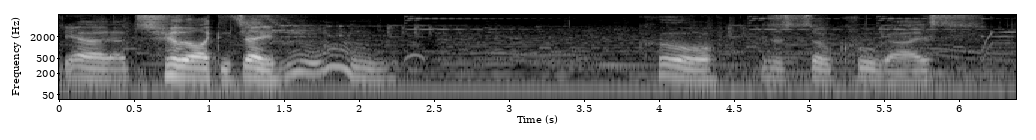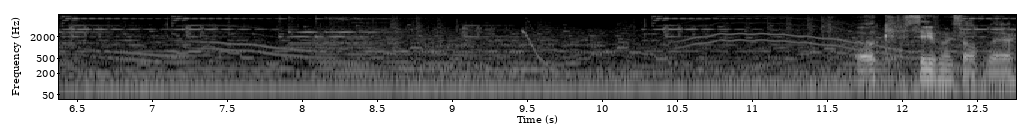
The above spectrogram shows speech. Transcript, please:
Yeah, that's really all I can say. Hmm. Cool. This is so cool, guys. Okay, save myself there.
